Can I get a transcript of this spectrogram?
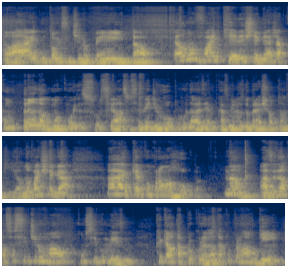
ela, ai, não tô me sentindo bem e tal. Ela não vai querer chegar já comprando alguma coisa sua, sei lá, se você vende roupa. Vou dar um exemplo que as meninas do brechó estão aqui. Ela não vai chegar, ai, quero comprar uma roupa. Não, às vezes ela tá só se sentindo mal consigo mesma. O que, que ela tá procurando? Ela tá procurando alguém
